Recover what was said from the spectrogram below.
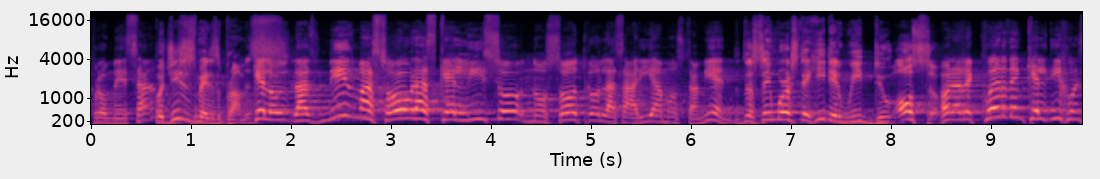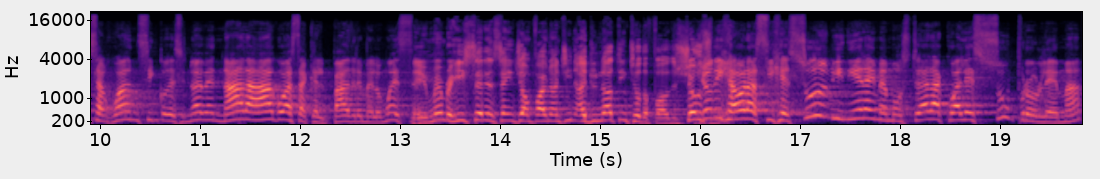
promesa, but Jesus made us a promise que lo- las mismas obras que él hizo, nosotros las haríamos también. the same works that he did, we do also. Ahora recuerden que él dijo en San Juan 5:19, nada hago hasta que el Padre me lo muestre. you remember, he said in St. John 5:19, "I do nothing till the Father shows Yo me." dije ahora, si Jesús viniera y me mostrara cuál es su problema,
